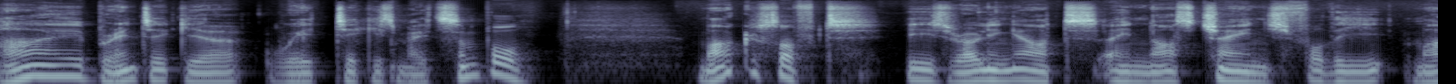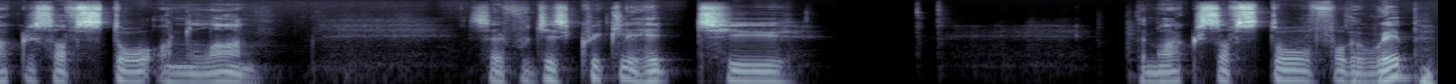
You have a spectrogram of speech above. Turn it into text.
Hi, Brentech here, where tech is made simple. Microsoft is rolling out a nice change for the Microsoft Store online. So if we just quickly head to the Microsoft Store for the web,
